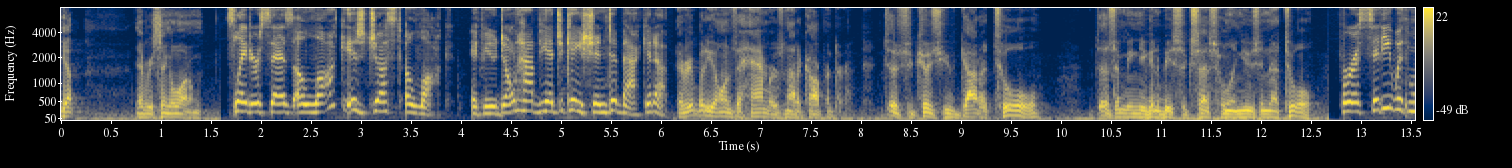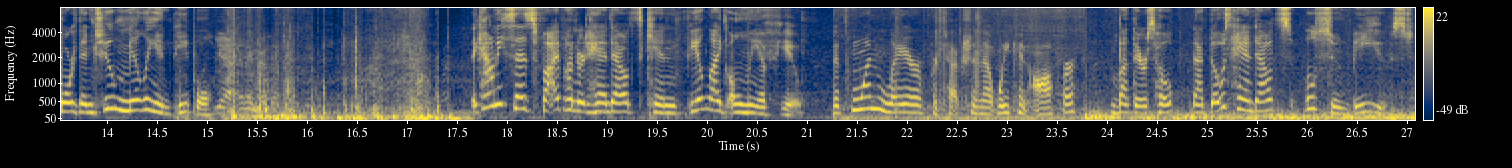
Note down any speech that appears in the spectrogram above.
Yep, every single one of them. Slater says a lock is just a lock if you don't have the education to back it up. Everybody owns a hammer is not a carpenter. Just because you've got a tool doesn't mean you're going to be successful in using that tool. For a city with more than 2 million people, the county says 500 handouts can feel like only a few. It's one layer of protection that we can offer. But there's hope that those handouts will soon be used.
